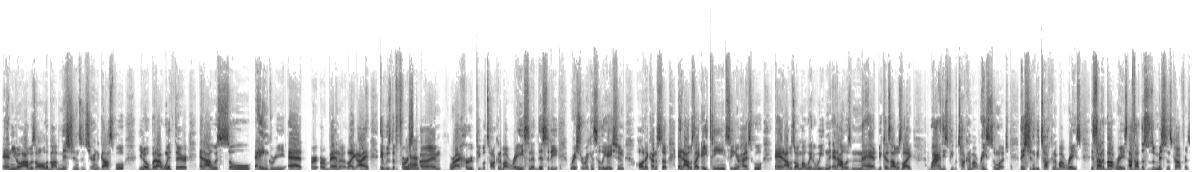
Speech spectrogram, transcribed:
and you know I was all about missions and sharing the gospel, you know. But I went there, and I was so angry at Ur- Urbana. Like I, it was the first yeah. time where I heard people talking about race and ethnicity, racial reconciliation, all that kind of stuff, and I was like 18, senior high school school and I was on my way to Wheaton and I was mad because I was like, why are these people talking about race so much? They shouldn't be talking about race. It's not about race. I thought this was a missions conference.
